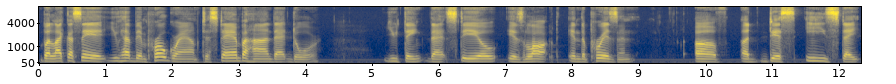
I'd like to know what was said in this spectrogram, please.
But like I said, you have been programmed to stand behind that door you think that still is locked in the prison of a dis-ease state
